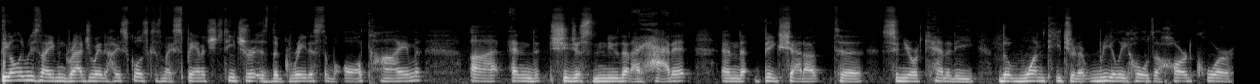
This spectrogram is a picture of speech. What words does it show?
the only reason I even graduated high school is because my Spanish teacher is the greatest of all time. Uh, and she just knew that I had it. And big shout out to Senor Kennedy, the one teacher that really holds a hardcore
